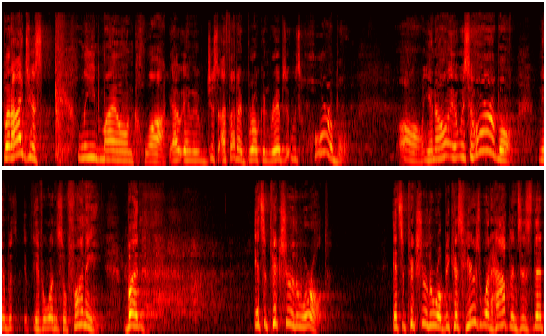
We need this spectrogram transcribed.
But I just cleaned my own clock. I, I just, I thought I'd broken ribs. It was horrible. Oh, you know, it was horrible. It was, if it wasn't so funny. But it's a picture of the world. It's a picture of the world because here's what happens is that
